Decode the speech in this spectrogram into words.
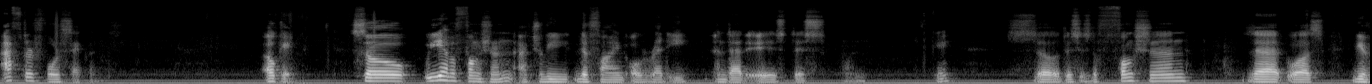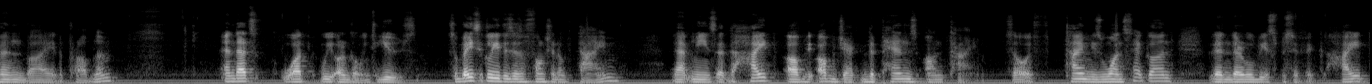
After 4 seconds. Okay, so we have a function actually defined already and that is this one. Okay, so this is the function that was given by the problem. And that's what we are going to use. So basically this is a function of time. That means that the height of the object depends on time. So if time is one second, then there will be a specific height.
